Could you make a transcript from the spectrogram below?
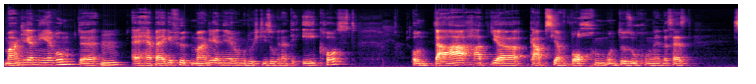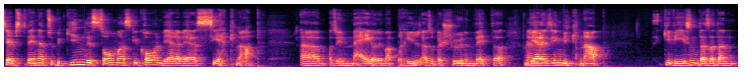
Mangelernährung, der mhm. Herbeigeführten Mangelernährung durch die sogenannte E-Kost. Und da ja, gab es ja Wochenuntersuchungen. Das heißt, selbst wenn er zu Beginn des Sommers gekommen wäre, wäre es sehr knapp. Ähm, also im Mai oder im April, also bei schönem Wetter, ja. wäre es irgendwie knapp gewesen, dass er dann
